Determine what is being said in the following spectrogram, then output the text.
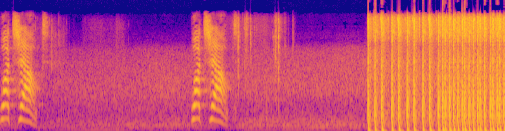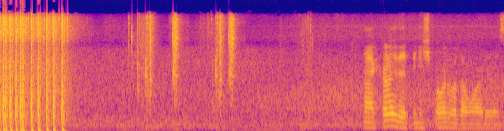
Watch out! Watch out! ما کړی دی فینیش کول ولا غواړي اوس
